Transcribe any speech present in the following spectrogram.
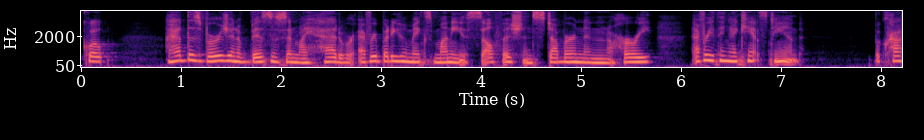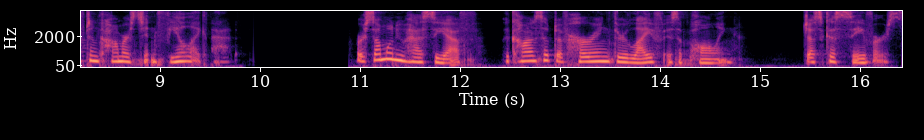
Quote, I had this version of business in my head where everybody who makes money is selfish and stubborn and in a hurry, everything I can't stand. But craft and commerce didn't feel like that. For someone who has CF, the concept of hurrying through life is appalling. Jessica savors.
